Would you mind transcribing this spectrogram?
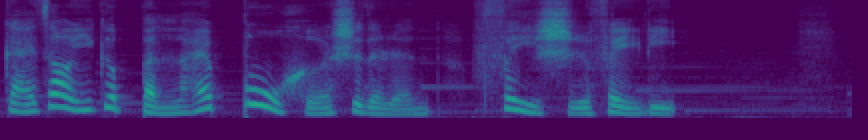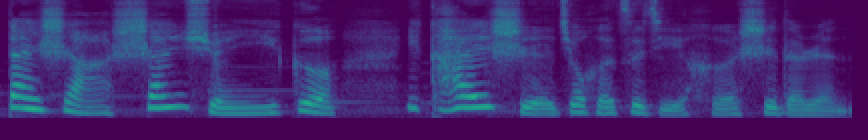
改造一个本来不合适的人费时费力。但是啊，筛选一个一开始就和自己合适的人，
